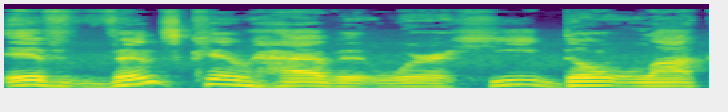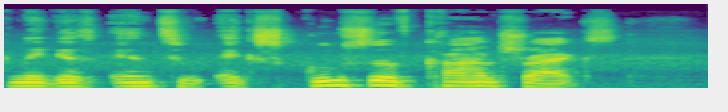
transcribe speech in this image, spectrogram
if Vince can have it where he don't lock niggas into exclusive contracts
